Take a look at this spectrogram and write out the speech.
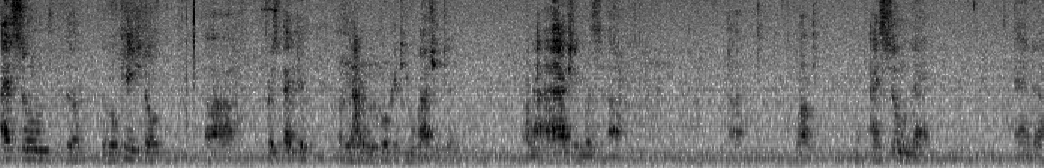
I assumed the, the vocational, uh, perspective of the Honorable Booker T. Washington. And I, I actually was, uh, uh, well, I assumed that. And, uh,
